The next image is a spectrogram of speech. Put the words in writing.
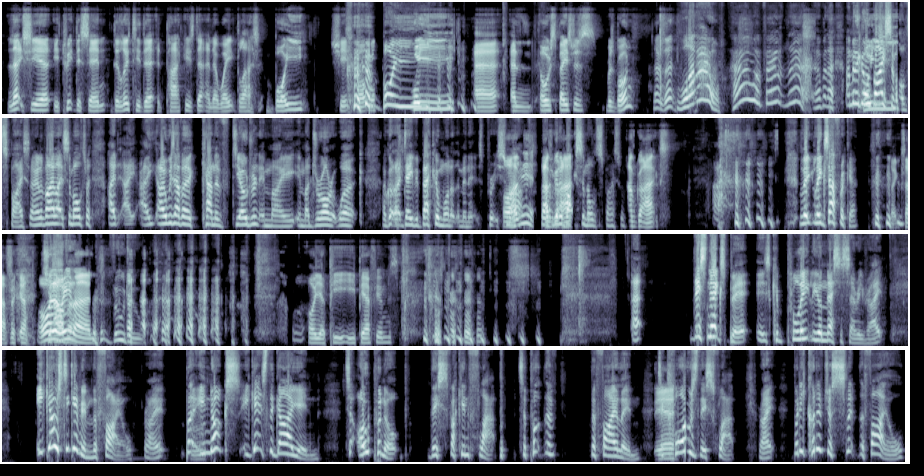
next year, he tweaked the scent, diluted it, and packaged it in a white glass boy shaped bottle. Boy. Boy. uh, and Old Spice was was born. That was it. Wow! How about that? How about that? I'm going to go and buy some Old Spice. I'm going to buy like some Old Spice. I, I, I, always have a can of deodorant in my in my drawer at work. I've got that David Beckham one at the minute. It's pretty Oh, smart. you? but I've I'm going to buy some Old Spice one. I've got Axe. Link, Lynx Africa. Lynx Africa. Oh, man. Voodoo. Oh, your PE perfumes. This next bit is completely unnecessary, right? He goes to give him the file, right? But he mm. knocks, he gets the guy in to open up this fucking flap to put the the file in to Yeah. close this flap, right? But he could have just slipped the file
